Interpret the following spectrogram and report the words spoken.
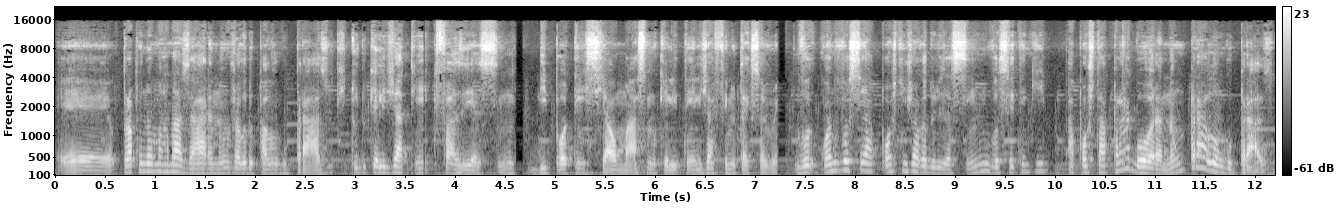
é, o próprio Nomar Mazara não joga do para longo prazo, que tudo que ele já tinha que fazer assim, de potencial máximo que ele tem, ele já fez no Texas Rangers. Quando você aposta em jogadores assim, você tem que apostar para agora, não para longo prazo.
